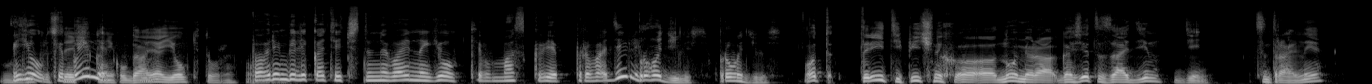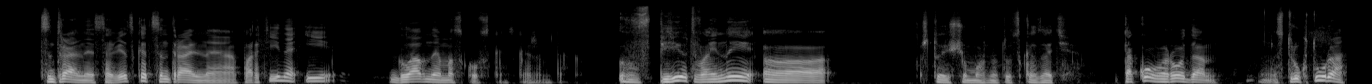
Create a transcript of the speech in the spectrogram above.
елки были? каникул. Да, я елки тоже. Во время Великой Отечественной войны елки в Москве проводились? Проводились, проводились. Вот три типичных э, номера газеты за один день. Центральные, центральная советская, центральная партийная и главная московская, скажем так. В период войны, э, что еще можно тут сказать, такого рода структура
